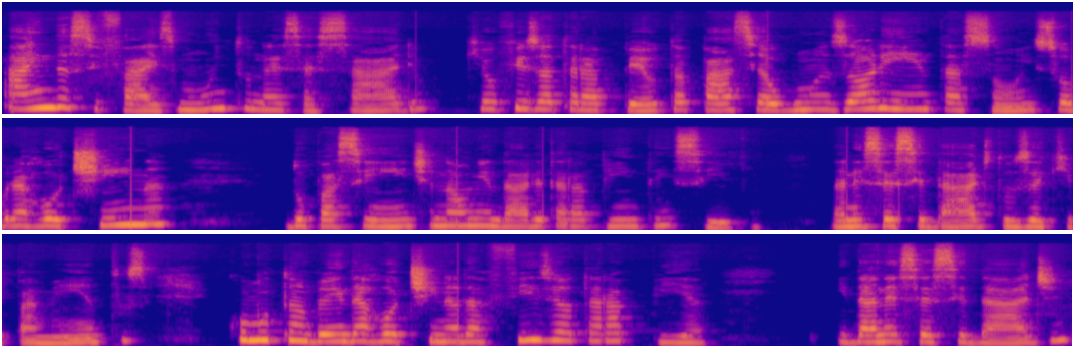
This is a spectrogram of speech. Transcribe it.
Ainda se faz muito necessário que o fisioterapeuta passe algumas orientações sobre a rotina do paciente na unidade de terapia intensiva, da necessidade dos equipamentos, como também da rotina da fisioterapia e da necessidade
